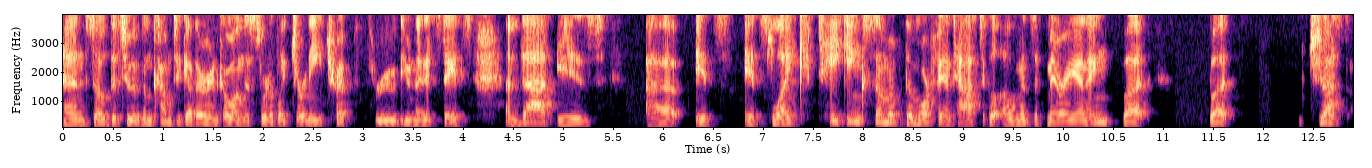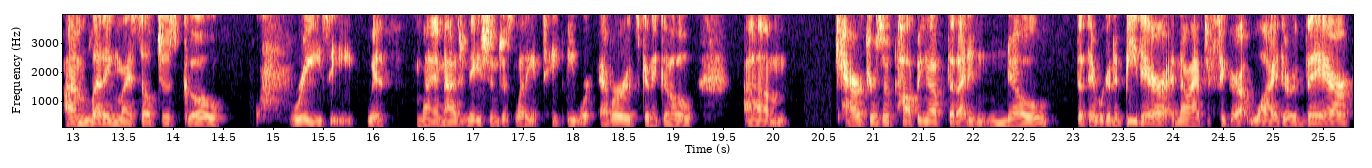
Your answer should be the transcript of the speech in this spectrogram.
And so the two of them come together and go on this sort of like journey trip through the United States, and that is uh, it's it's like taking some of the more fantastical elements of Mary Anning, but but just I'm letting myself just go crazy with my imagination, just letting it take me wherever it's going to go. Um, characters are popping up that I didn't know that they were going to be there, and now I have to figure out why they're there.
